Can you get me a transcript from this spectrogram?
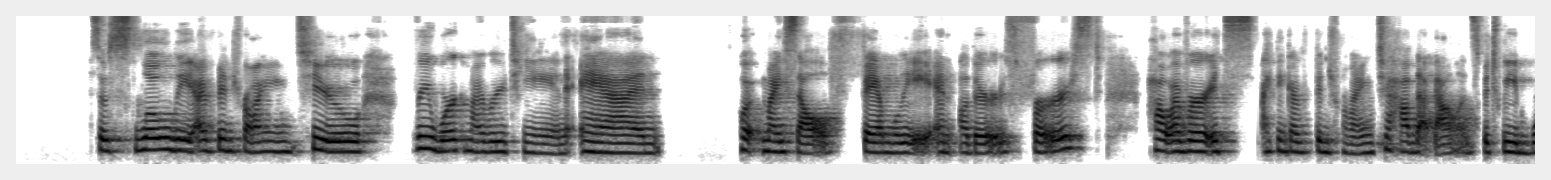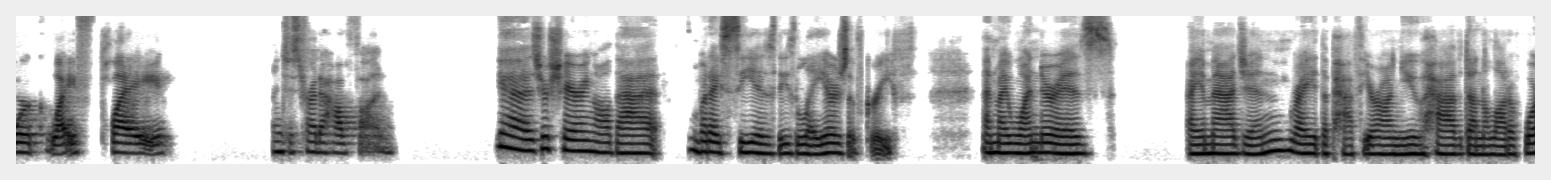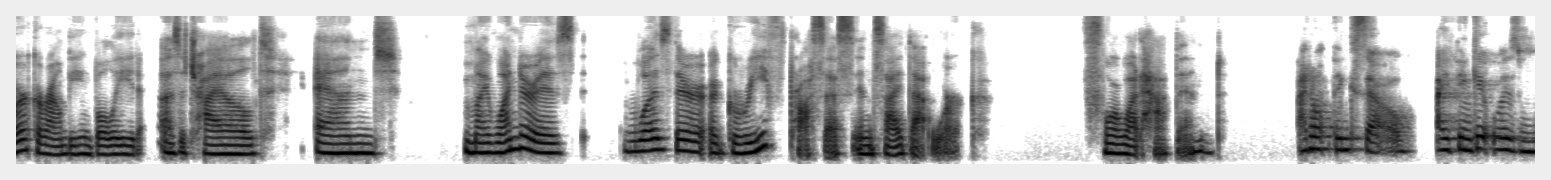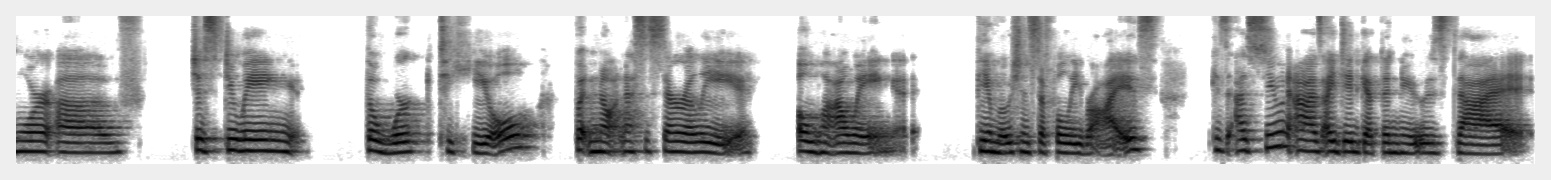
So slowly, I've been trying to rework my routine and put myself, family, and others first. However, it's, I think I've been trying to have that balance between work, life, play, and just try to have fun. Yeah, as you're sharing all that, what I see is these layers of grief. And my wonder is I imagine, right, the path you're on, you have done a lot of work around being bullied as a child. And my wonder is was there a grief process inside that work for what happened? I don't think so. I think it was more of just doing the work to heal, but not necessarily allowing the emotions to fully rise. Because as soon as I did get the news that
